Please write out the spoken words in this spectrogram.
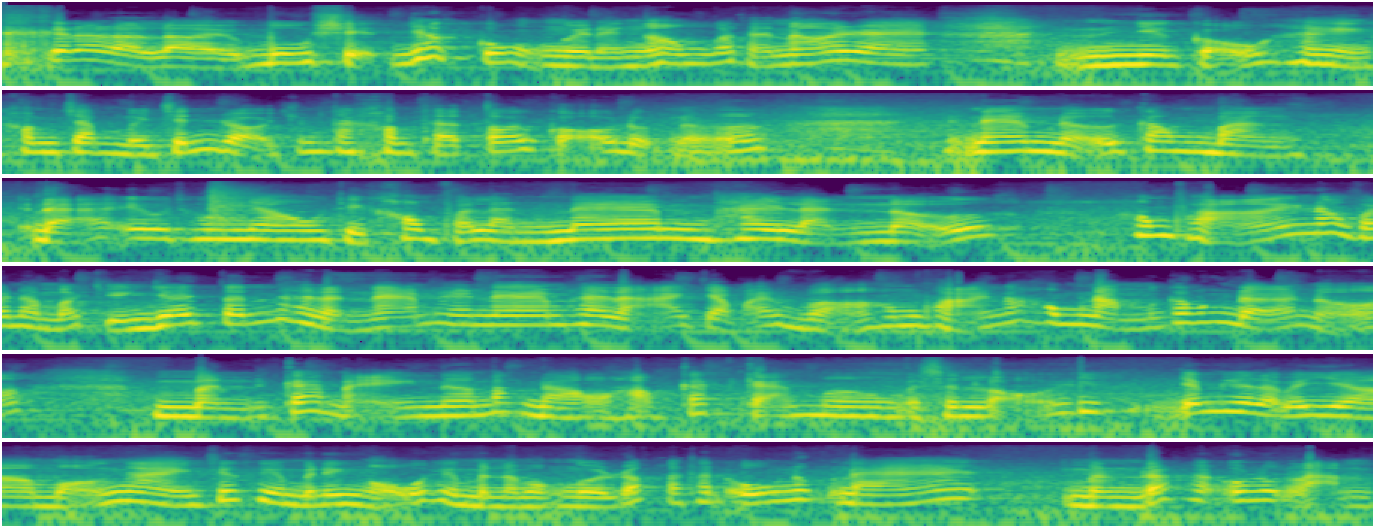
cái đó là lời bullshit nhất của một người đàn ông có thể nói ra. Như cũ 2019 rồi, chúng ta không thể tối cổ được nữa. Nam nữ công bằng, đã yêu thương nhau thì không phải là nam hay là nữ không phải, nó không phải nằm ở chuyện giới tính hay là nam hay nam hay là ai chồng ai vợ, không phải, nó không nằm ở cái vấn đề đó nữa. Mình, các bạn nên bắt đầu học cách cảm ơn và xin lỗi. Giống như là bây giờ mỗi ngày trước khi mình đi ngủ thì mình là một người rất là thích uống nước đá, mình rất thích uống nước lạnh.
